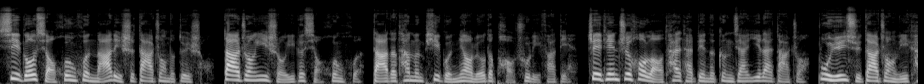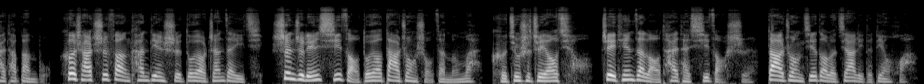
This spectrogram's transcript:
细狗小混混哪里是大壮的对手？大壮一手一个小混混，打得他们屁滚尿流的跑出理发店。这天之后，老太太变得更加依赖大壮，不允许大壮离开她半步，喝茶、吃饭、看电视都要粘在一起，甚至连洗澡都要大壮守在门外。可就是这要巧，这天在老太太洗澡时，大壮接到了家里的电话，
